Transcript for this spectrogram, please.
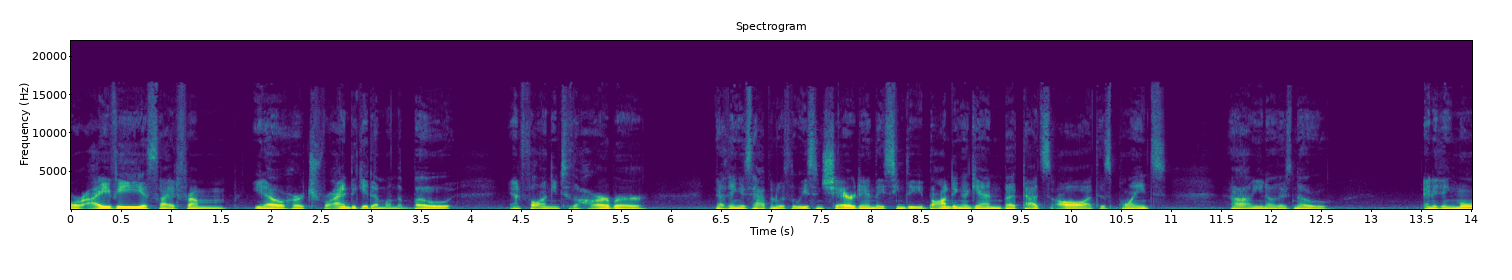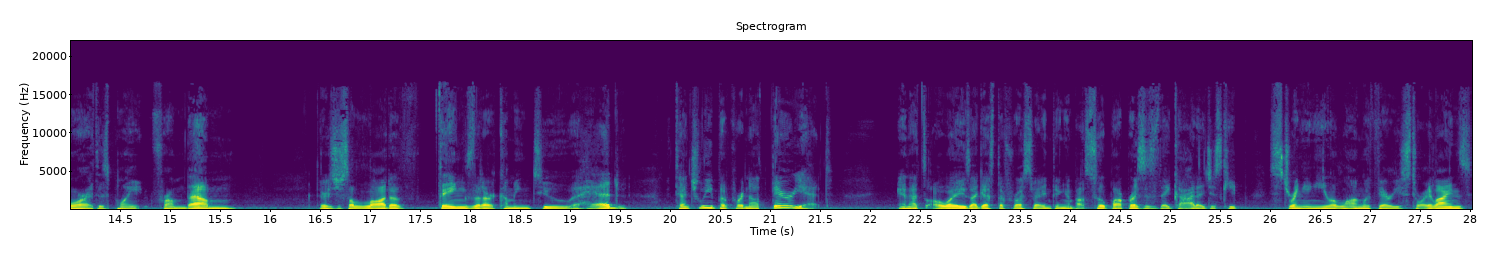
or Ivy aside from, you know, her trying to get him on the boat and falling into the harbor. Nothing has happened with Luis and Sheridan. They seem to be bonding again, but that's all at this point. Uh, you know, there's no anything more at this point from them. There's just a lot of things that are coming to a head potentially, but we're not there yet. And that's always, I guess, the frustrating thing about soap operas is they gotta just keep stringing you along with various storylines.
